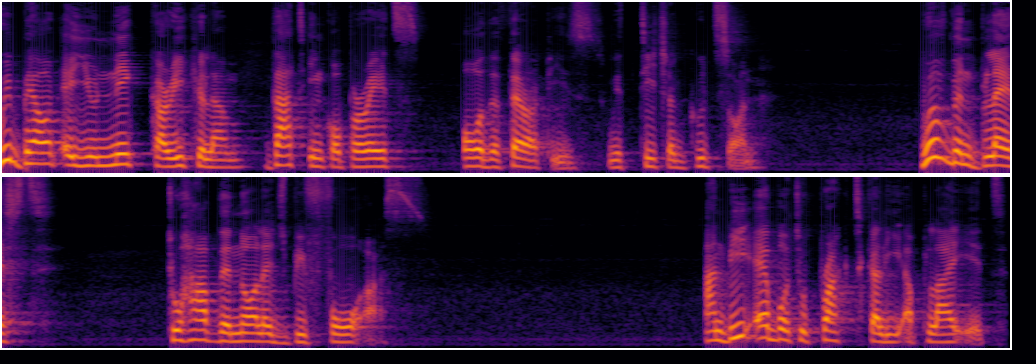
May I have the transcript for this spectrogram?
we built a unique curriculum that incorporates all the therapies with Teacher Goodson. We've been blessed to have the knowledge before us and be able to practically apply it.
